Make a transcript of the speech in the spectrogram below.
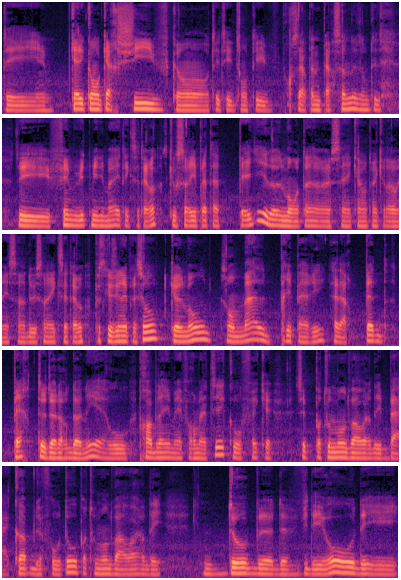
tes quelconques archives qu'on, pour certaines personnes, des films 8 mm, etc. Est-ce que vous seriez prêt à payer le montant un 50, un 80, 100, 200, etc. Parce que j'ai l'impression que le monde sont mal préparés à la perte de leurs données, aux problèmes informatiques, au fait que pas tout le monde va avoir des backups de photos, pas tout le monde va avoir des doubles de vidéos, des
